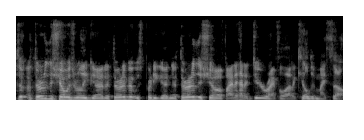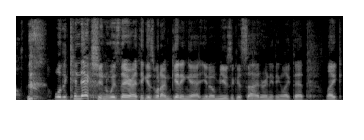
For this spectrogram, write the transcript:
th- a third of the show was really good. A third of it was pretty good, and a third of the show, if I'd had a deer rifle, I'd have killed him myself. well, the connection was there. I think is what I'm getting at. You know, music aside or anything like that. Like,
